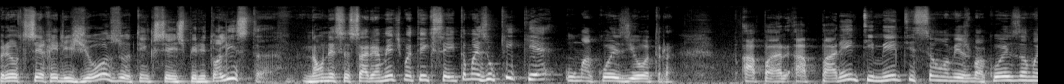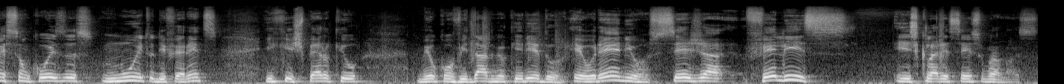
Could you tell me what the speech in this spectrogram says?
eu ser religioso, eu tenho que ser espiritualista. Não necessariamente, mas tem que ser. Então, mas o que, que é uma coisa e outra? Apa- aparentemente são a mesma coisa, mas são coisas muito diferentes e que espero que o meu convidado, meu querido Eurênio, seja feliz em esclarecer isso para nós.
